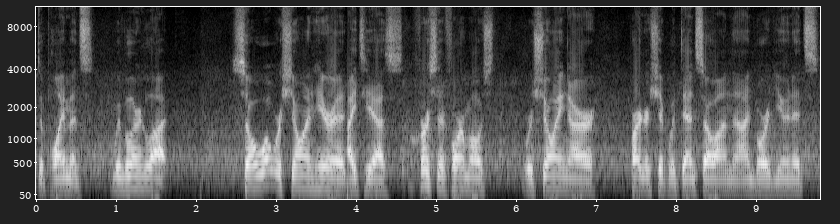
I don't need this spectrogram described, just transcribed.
deployments. We've learned a lot. So what we're showing here at ITS, first and foremost, we're showing our partnership with Denso on the onboard units.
